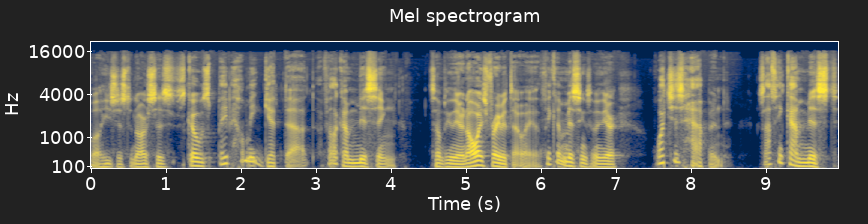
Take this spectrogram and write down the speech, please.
well, he's just a narcissist, just goes, babe, help me get that. I feel like I'm missing something there. And I always frame it that way. I think I'm missing something there. What just happened? Because I think I missed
